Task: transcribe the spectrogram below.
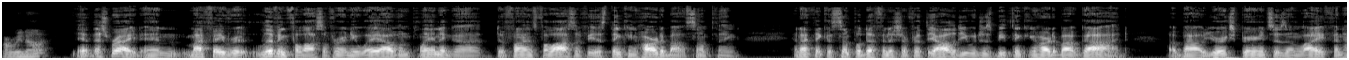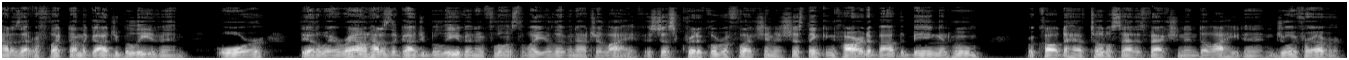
are we not? Yeah, that's right. And my favorite living philosopher, anyway, Alvin Plantinga, uh, defines philosophy as thinking hard about something. And I think a simple definition for theology would just be thinking hard about God about your experiences in life and how does that reflect on the God you believe in? Or the other way around, how does the God you believe in influence the way you're living out your life? It's just critical reflection. It's just thinking hard about the being in whom we're called to have total satisfaction and delight and enjoy forever.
